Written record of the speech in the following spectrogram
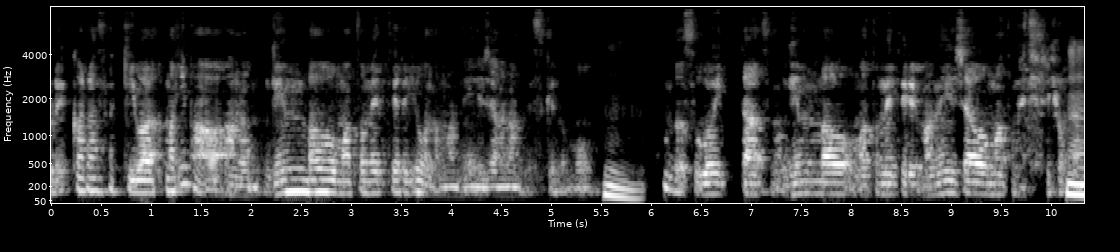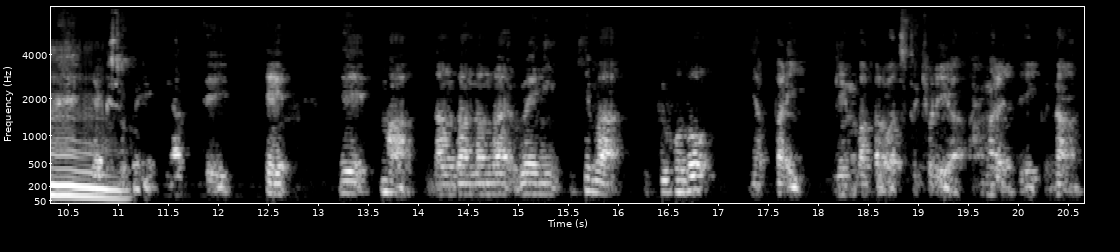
これから先は、まあ、今はあの現場をまとめてるようなマネージャーなんですけども、うん、今度はそういったその現場をまとめてる、マネージャーをまとめてるような役職になっていて、で、まあ、だんだんだんだん上に行けば行くほど、やっぱり現場からはちょっと距離が離れていくなっ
